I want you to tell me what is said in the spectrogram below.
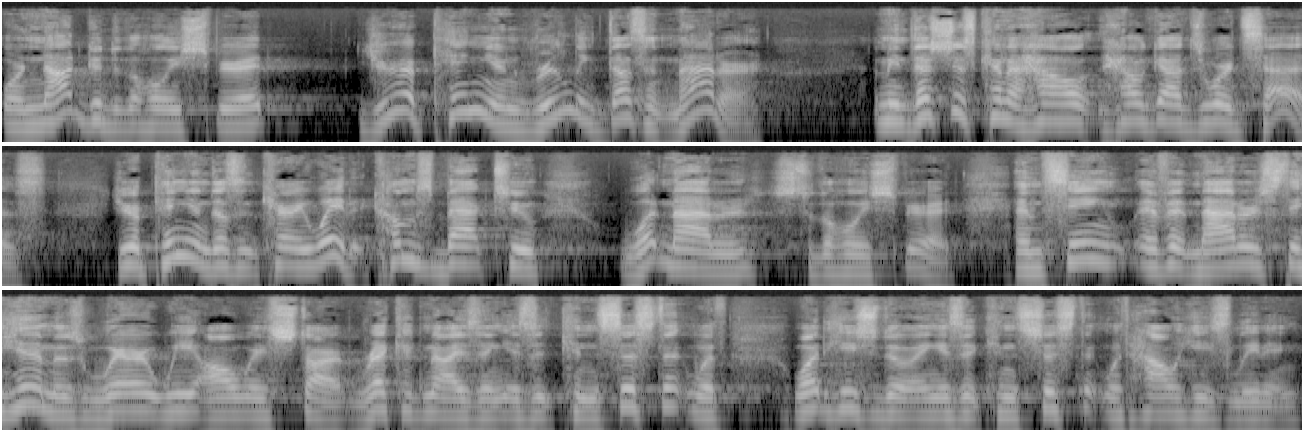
or not good to the Holy Spirit, your opinion really doesn't matter. I mean, that's just kind of how, how God's word says. Your opinion doesn't carry weight. It comes back to what matters to the Holy Spirit. And seeing if it matters to Him is where we always start, recognizing is it consistent with what He's doing? Is it consistent with how He's leading?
